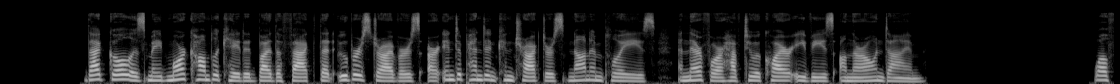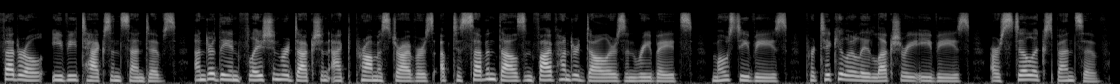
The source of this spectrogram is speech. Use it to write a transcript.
That goal is made more complicated by the fact that Uber's drivers are independent contractors, non employees, and therefore have to acquire EVs on their own dime. While federal EV tax incentives under the Inflation Reduction Act promise drivers up to $7,500 in rebates, most EVs, particularly luxury EVs, are still expensive.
